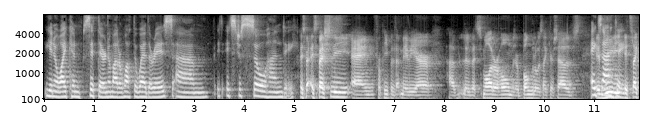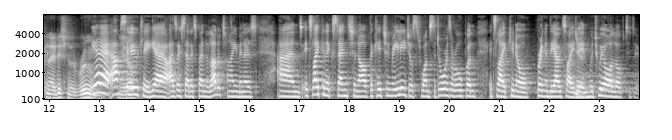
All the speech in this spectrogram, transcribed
you know i can sit there no matter what the weather is um, it, it's just so handy especially um, for people that maybe are have a little bit smaller homes or bungalows like yourselves. It Exactly. really, it's like an additional room. yeah you know? absolutely yeah as i said i spend a lot of time in it and it's like an extension of the kitchen really just once the doors are open it's like you know bringing the outside in which we all love to do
